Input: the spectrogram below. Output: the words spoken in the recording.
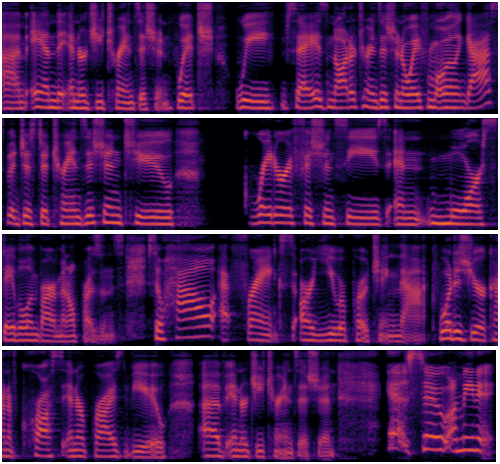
um, and the energy transition, which we say is not a transition away from oil and gas, but just a transition to greater efficiencies and more stable environmental presence. So, how at Frank's are you approaching that? What is your kind of cross enterprise view of energy transition? Yeah, so I mean, it,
